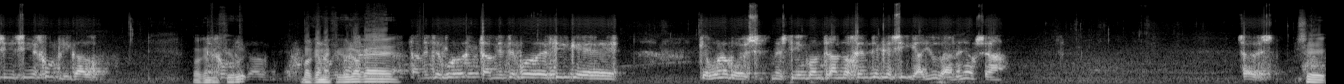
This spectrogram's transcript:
sí, sí, es complicado. Porque me figuro, porque me figuro que... También te puedo, también te puedo decir que, que, bueno, pues me estoy encontrando gente que sí que ayudan, ¿eh? O sea, ¿sabes? Sí,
